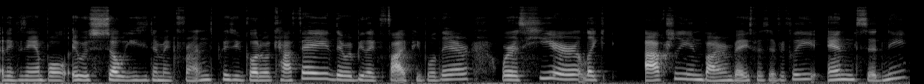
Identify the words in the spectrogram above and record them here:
an example, it was so easy to make friends because you go to a cafe, there would be like five people there. Whereas here, like actually in Byron Bay specifically and Sydney,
